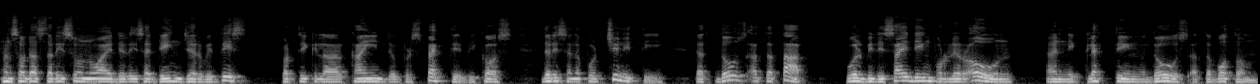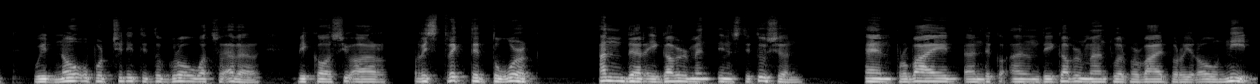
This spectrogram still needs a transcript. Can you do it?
And so that's the reason why there is a danger with this particular kind of perspective because there is an opportunity that those at the top will be deciding for their own and neglecting those at the bottom with no opportunity to grow whatsoever because you are restricted to work under a government institution and provide and the, and the government will provide for your own need.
